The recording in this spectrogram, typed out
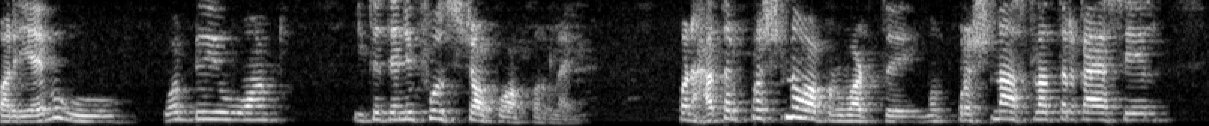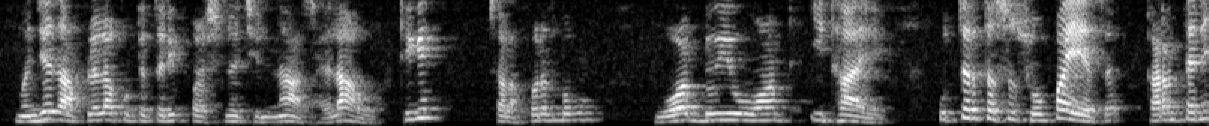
पर्याय बघू. वॉट डू यू वॉन्ट इथं त्यांनी फुल स्टॉप वापरला आहे पण हा तर प्रश्न वापर वाटतो आहे मग प्रश्न असला तर काय असेल? म्हणजेच आपल्याला कुठेतरी प्रश्नचिन्ह असायला हवं. ठीक आहे? चला परत बघू. वॉट डू यू वॉन्ट इथं आहे. उत्तर तसं सोपं आहे याचं कारण त्याने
